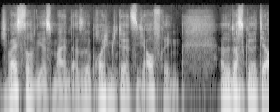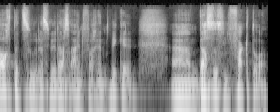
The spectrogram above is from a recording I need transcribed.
Ich weiß doch, wie er es meint. Also da brauche ich mich da jetzt nicht aufregen. Also das gehört ja auch dazu, dass wir das einfach entwickeln. Ähm, das ist ein Faktor.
